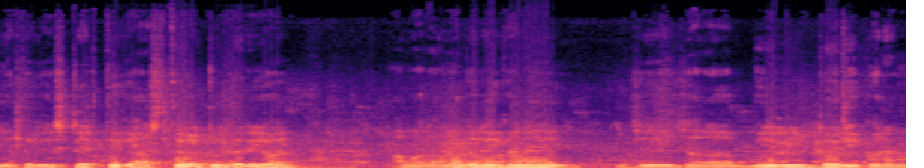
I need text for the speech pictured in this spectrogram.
ইয়ে থেকে স্টেট থেকে আসতেও একটু দেরি হয়। আবার আমাদের এখানে যে যারা বিল তৈরি করেন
